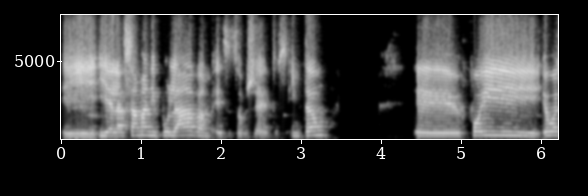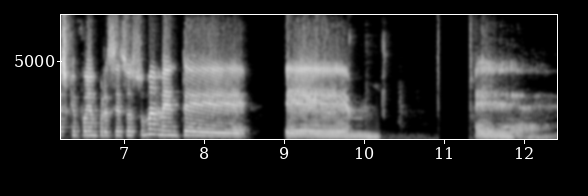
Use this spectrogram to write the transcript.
E, e elas já manipulavam esses objetos. Então é, foi, eu acho que foi um processo sumamente é, é,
